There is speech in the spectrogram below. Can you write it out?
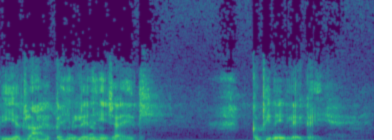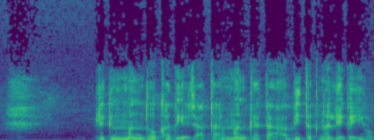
कि ये राह कहीं ले नहीं जाएगी। कभी नहीं ले गई है। लेकिन मन धोखा दिए जाता है। मन कहता है, अभी तक ना ले गई हो।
